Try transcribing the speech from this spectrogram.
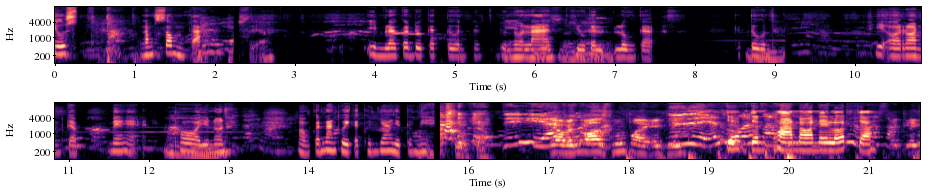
ยูสน้ำส้มจ้ะอิ่มแล้วก็ดูการ์ตูน ดูโนราอยู่กับลุงกับการ์ตูน พี่ออรอนกับแม่พ่ออยู่นนหอมก็นั่งคุยกับคุณย่าอยู่ตรงนี้ Stort, ja. Jag vet inte vad hans strumpa är. Äckling. เจ็บจนพานอนในรถจ้ะ Äckling.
